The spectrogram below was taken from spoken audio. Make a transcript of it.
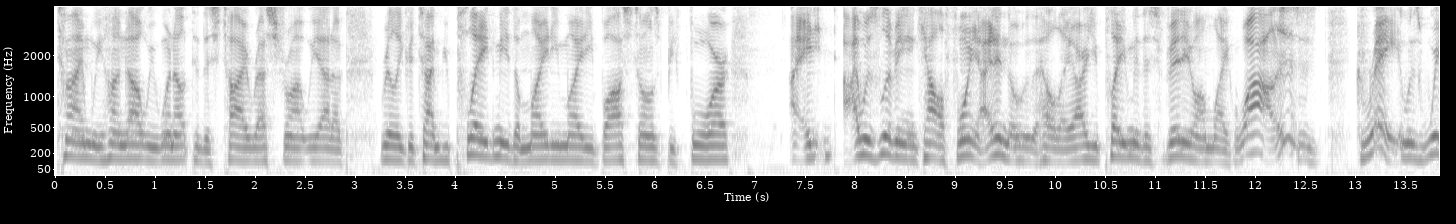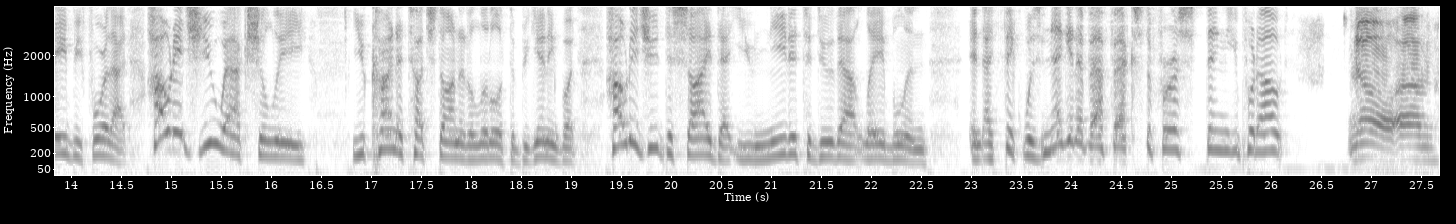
time we hung out, we went out to this Thai restaurant. We had a really good time. You played me the Mighty Mighty Bosstones before. I, I was living in California. I didn't know who the hell they are. You played me this video. I'm like, wow, this is great. It was way before that. How did you actually you kind of touched on it a little at the beginning, but how did you decide that you needed to do that label? And and I think was Negative FX the first thing you put out? No, um,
